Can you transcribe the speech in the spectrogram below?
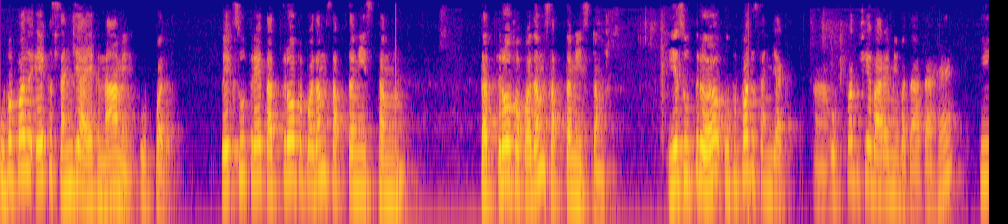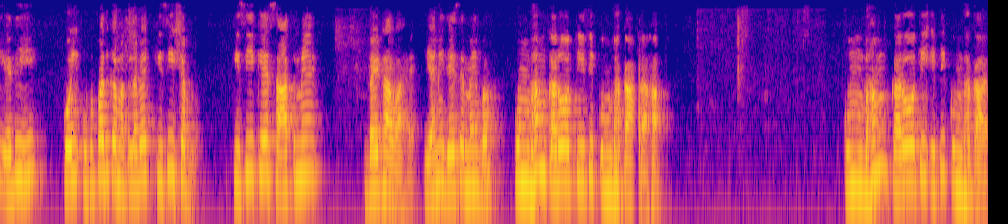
उपपद एक संज्ञा, एक नाम है, उपपद। तो एक सूत्र है तत्रोपदम सप्तमी स्तम तत्रोपदम सप्तमी स्तम यह सूत्र उपपद संज्ञा उपपद के बारे में बताता है कि यदि कोई उपपद का मतलब है किसी शब्द, किसी के साथ में बैठा हुआ है। यानी जैसे मैं कुंभम करोती कुंभकार। कुंभम करोति इति कुंभकार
